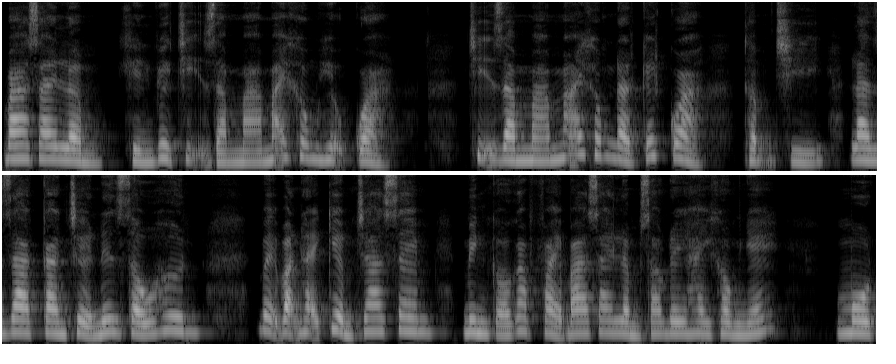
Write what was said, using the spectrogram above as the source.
Ba sai lầm khiến việc trị giảm má mãi không hiệu quả. Trị giảm má mãi không đạt kết quả, thậm chí làn da càng trở nên xấu hơn. Vậy bạn hãy kiểm tra xem mình có gặp phải ba sai lầm sau đây hay không nhé. Một,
